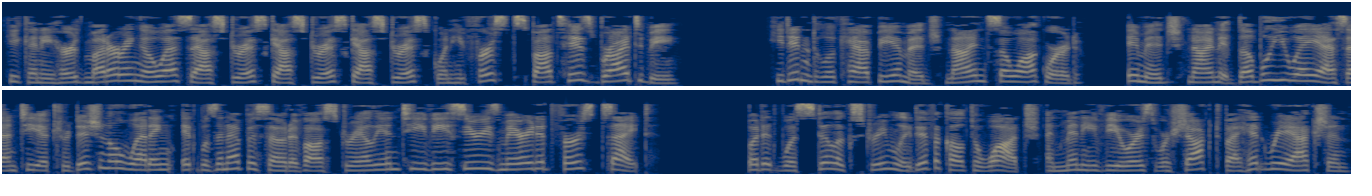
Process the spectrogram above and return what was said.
He can he heard muttering OS asterisk asterisk asterisk when he first spots his bride-to-be. He didn't look happy image 9 so awkward. Image 9 at WASNT a traditional wedding, it was an episode of Australian TV series Married at First Sight. But it was still extremely difficult to watch, and many viewers were shocked by hit reaction.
